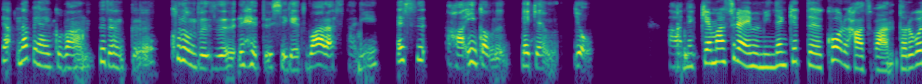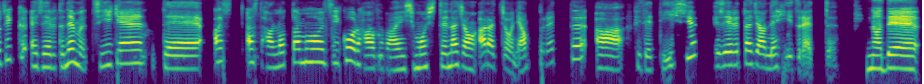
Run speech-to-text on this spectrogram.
na- napjainkban tudunk különböző lehetőséget választani. Ez ha inkább nekem jó. A nekem a szüleim mindenkit kórházban dolgozik, ezért nem cégen, de azt, azt hallottam, hogy kórházban is most nagyon alacsonyabb lett a fizetés, ezért nagyon nehéz lett. Na de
